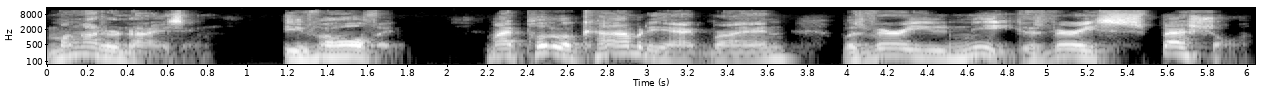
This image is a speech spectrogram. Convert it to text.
modernizing, evolving. My political comedy act, Brian, was very unique. It was very special.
